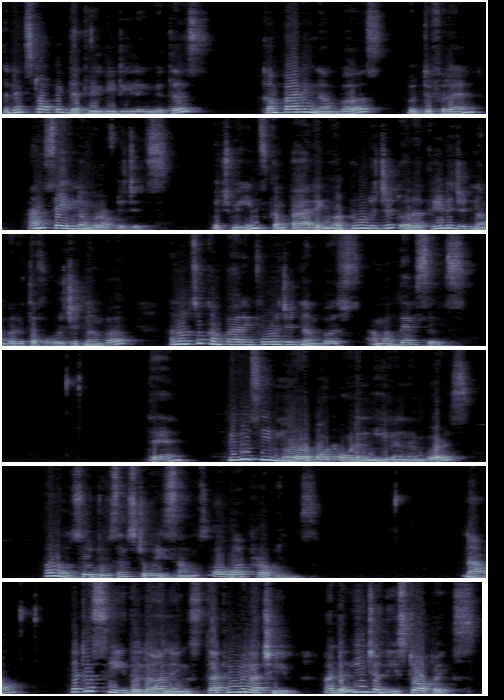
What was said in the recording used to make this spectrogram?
The next topic that we will be dealing with is comparing numbers with different and same number of digits which means comparing a 2-digit or a 3-digit number with a 4-digit number and also comparing 4-digit numbers among themselves. Then we will see more about odd and even numbers and also do some story sums or word problems. Now let us see the learnings that we will achieve under each of these topics.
